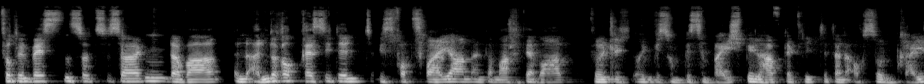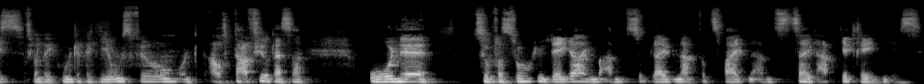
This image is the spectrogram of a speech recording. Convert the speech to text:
für den Westen sozusagen. Da war ein anderer Präsident bis vor zwei Jahren an der Macht, der war wirklich irgendwie so ein bisschen beispielhaft. Der kriegte dann auch so einen Preis für eine gute Regierungsführung und auch dafür, dass er ohne zu versuchen, länger im Amt zu bleiben, nach der zweiten Amtszeit abgetreten ist.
